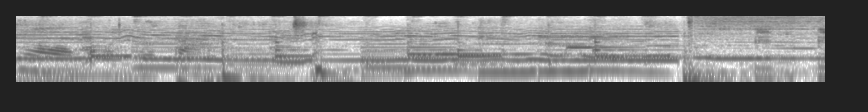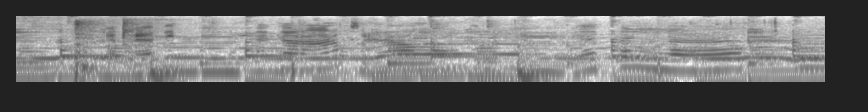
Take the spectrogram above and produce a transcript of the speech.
Ngomong kota. Ya berarti nek orang anak bener ngomong. Ya. Bener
